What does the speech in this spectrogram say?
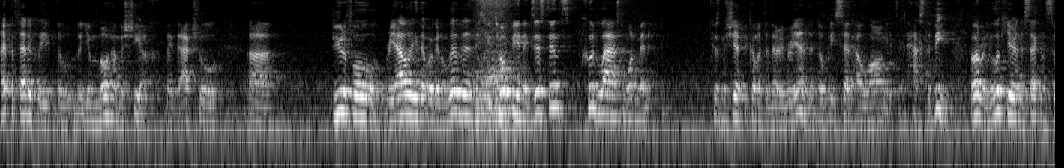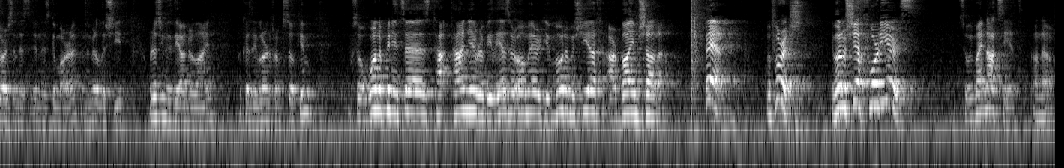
Hypothetically, the, the Yemot HaMashiach, like the actual uh, beautiful reality that we're going to live in, this utopian existence, could last one minute. Because Mashiach could come at the very, very end. That nobody said how long it, it, has to be. However, if you look here in the second source in this in this Gemara, in the middle of the sheet, we're just going to do the underline because they learned from Sukkim So one opinion says, Tanya, Rabbi Eliezer Omer, Yemot Mashiach, Arbaim Shana. Bam! Mefurish. Yemot Mashiach, 40 years. So we might not see it. Oh no.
